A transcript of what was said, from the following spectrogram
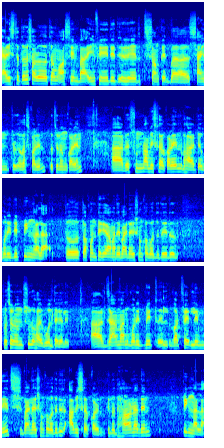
অ্যারিস্টটল সর্বপ্রথম অসীম বা ইনফিনিটি সংকেত বা সাইন প্রকাশ করেন, প্রচলন করেন। আর শূন্য আবিষ্কার করেন ভারতীয় গণিতবিদ পিঙ্গালা। তো তখন থেকে আমাদের বাইনারি সংখ্যা পদ্ধতির প্রচলন শুরু হয় বলতে গেলে। আর জার্মান গণিতবিদ গডফ্রেড লিমনিচ বাইনারি সংখ্যা পদ্ধতির আবিষ্কার করেন। কিন্তু ধারণা দেন পিঙ্গালা।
